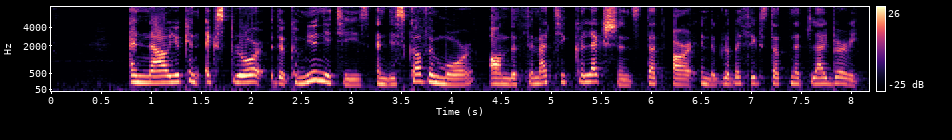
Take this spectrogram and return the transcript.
And now you can explore the communities and discover more on the thematic collections that are in the globethics.net library.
